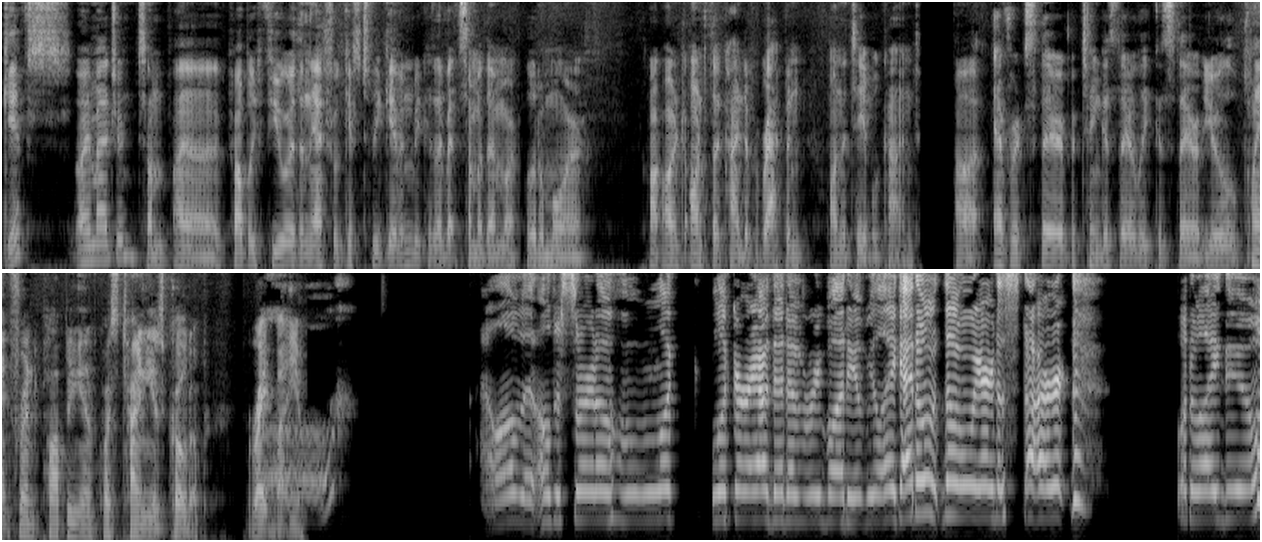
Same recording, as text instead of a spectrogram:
gifts, I imagine. Some, uh, probably fewer than the actual gifts to be given because I bet some of them are a little more, aren't, aren't the kind of wrapping on the table kind. Uh, Everett's there, Batinga's there, Lika's there, your little plant friend Poppy, and of course Tiny is curled up right by you. Oh. I love it. I'll just sort of look look around at everybody and be like, I don't know where to start. What do I do?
